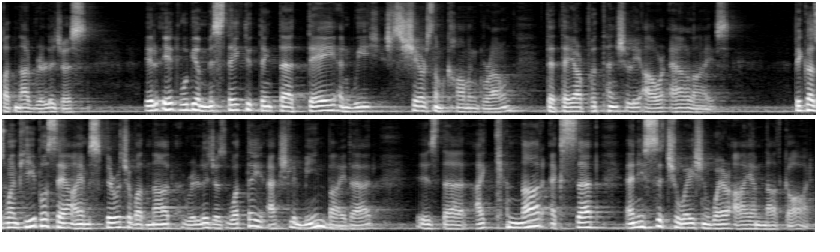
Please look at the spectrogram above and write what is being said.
but not religious, it, it would be a mistake to think that they and we share some common ground, that they are potentially our allies. Because when people say, I am spiritual but not religious, what they actually mean by that is that I cannot accept any situation where I am not God.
